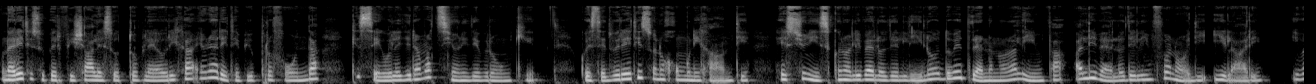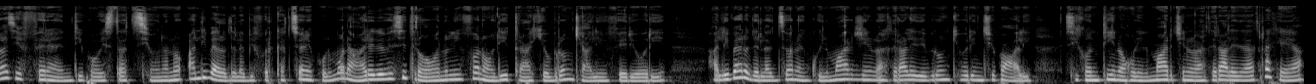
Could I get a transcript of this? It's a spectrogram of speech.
una rete superficiale sottopleurica e una rete più profonda che segue le diramazioni dei bronchi. Queste due reti sono comunicanti e si uniscono a livello dell'ilo dove drenano la linfa a livello dei linfonodi ilari. I vasi efferenti poi stazionano a livello della biforcazione polmonare dove si trovano linfonodi tracheo-bronchiali inferiori. A livello della zona in cui il margine laterale dei bronchi principali si continua con il margine laterale della trachea,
